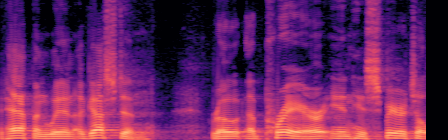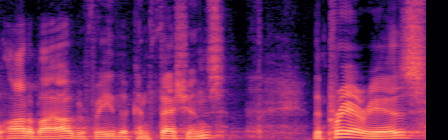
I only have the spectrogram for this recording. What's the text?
It happened when Augustine wrote a prayer in his spiritual autobiography, The Confessions. The prayer is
